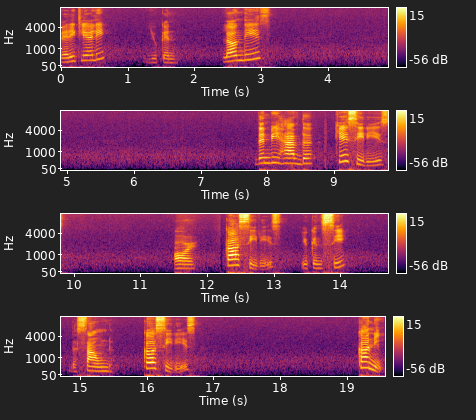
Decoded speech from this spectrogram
very clearly. You can learn these Then we have the K series or Ka series. You can see the sound Ka series. Kani,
